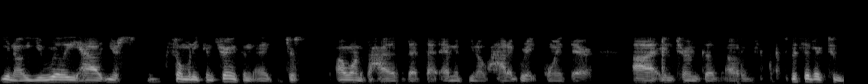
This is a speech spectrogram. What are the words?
you know, you really have, you're so many constraints. And I just, I wanted to highlight that, that Emmett, you know, had a great point there uh, in terms of, of, specific to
